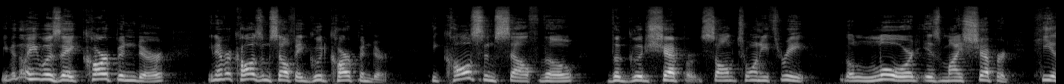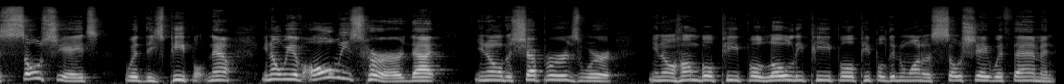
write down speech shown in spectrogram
Even though he was a carpenter, he never calls himself a good carpenter. He calls himself, though, the Good Shepherd. Psalm 23 The Lord is my shepherd. He associates with these people. Now, you know, we have always heard that, you know, the shepherds were you know, humble people, lowly people. People didn't want to associate with them. And,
